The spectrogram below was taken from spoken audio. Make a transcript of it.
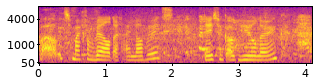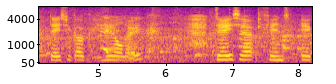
fout, maar geweldig. I love it. Deze vind ik ook heel leuk. Deze vind ik ook heel leuk. Deze vind ik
